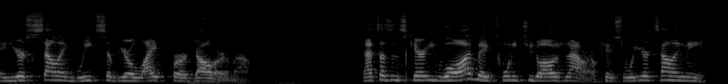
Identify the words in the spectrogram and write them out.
and you're selling weeks of your life for a dollar amount. That doesn't scare you. Well, I make $22 an hour. Okay, so what you're telling me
